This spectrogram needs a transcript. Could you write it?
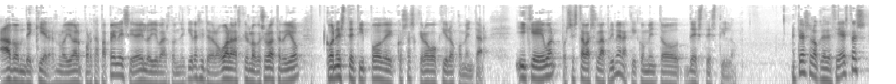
a donde quieras. Lo llevas al portapapeles y de ahí lo llevas donde quieras y te lo guardas, que es lo que suelo hacer yo con este tipo de cosas que luego quiero comentar. Y que, bueno, pues esta va a ser la primera que comento de este estilo. Entonces, lo que decía, esto es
